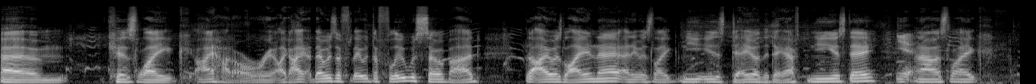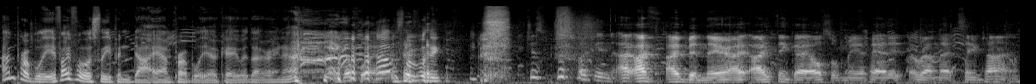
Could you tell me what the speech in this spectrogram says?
Um, because like I had a real like I there was a it, the flu was so bad that I was lying there and it was like New Year's Day or the day after New Year's Day. Yeah. And I was like, I'm probably if I fall asleep and die, I'm probably okay with that right now. Yeah, go for I'm it. probably just, just fucking. I, I've, I've been there. I, I think I also may have had it around that same time.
